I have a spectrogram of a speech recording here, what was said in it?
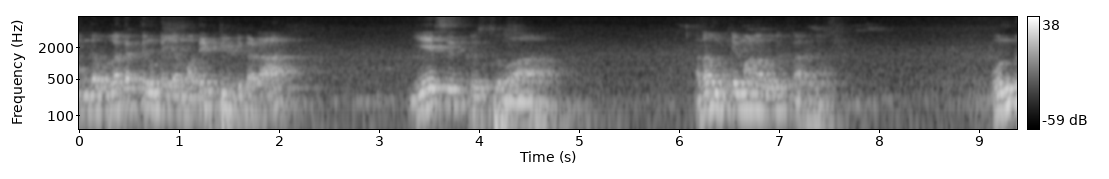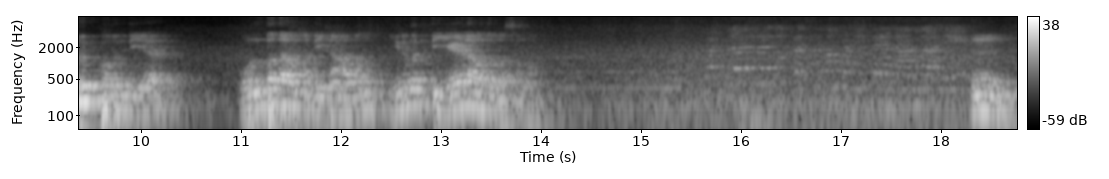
இந்த உலகத்தினுடைய மதிப்பீடுகளா? இயேசு கிறிஸ்துவா. அதான் முக்கியமான ஒரு காரணம். ஒன்று பொருந்தியர் ஒன்பதாம் அதிகாரம் இருபத்தி ஏழாவது வசனம். ம்.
